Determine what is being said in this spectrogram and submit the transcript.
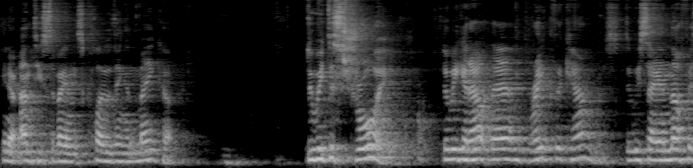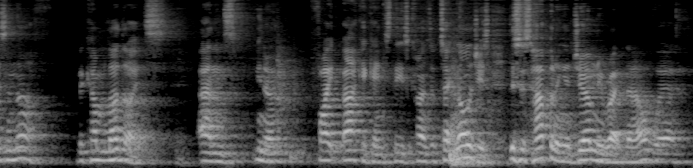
you know, anti-surveillance clothing and makeup? Do we destroy? Do we get out there and break the cameras? Do we say enough is enough? Become Luddites and you know, fight back against these kinds of technologies? This is happening in Germany right now, where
